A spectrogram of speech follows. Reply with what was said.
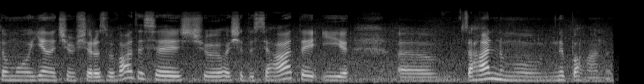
тому є над чим ще розвиватися, що ще досягати, і е, в загальному непогано.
